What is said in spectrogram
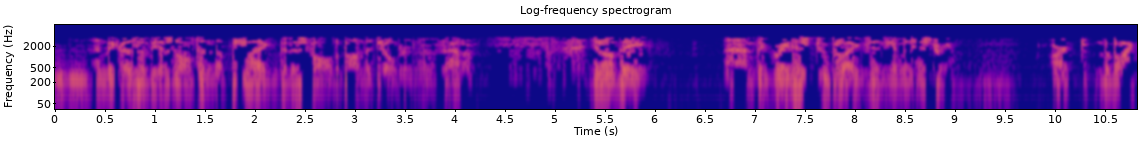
Mm-hmm. And because of the assault and the plague that has fallen upon the children of Adam. You know, the, the greatest two plagues in human history aren't the Black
